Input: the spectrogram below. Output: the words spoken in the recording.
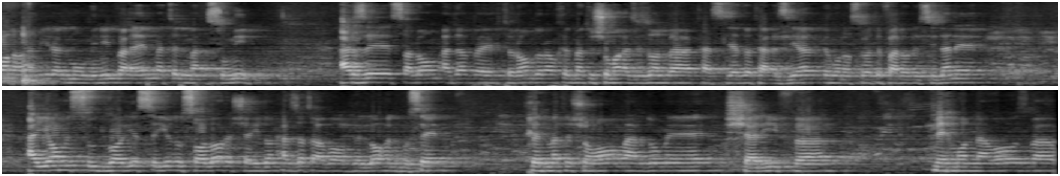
آن امیر المؤمنین و ائمه المعصومین. عرض سلام ادب و احترام دارم خدمت شما عزیزان و تسلیت و تعذیت به مناسبت فرارسیدن ایام سوگواری سید و سالار شهیدان حضرت ابا عبدالله الحسین. خدمت شما مردم شریف و مهمان نواز و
